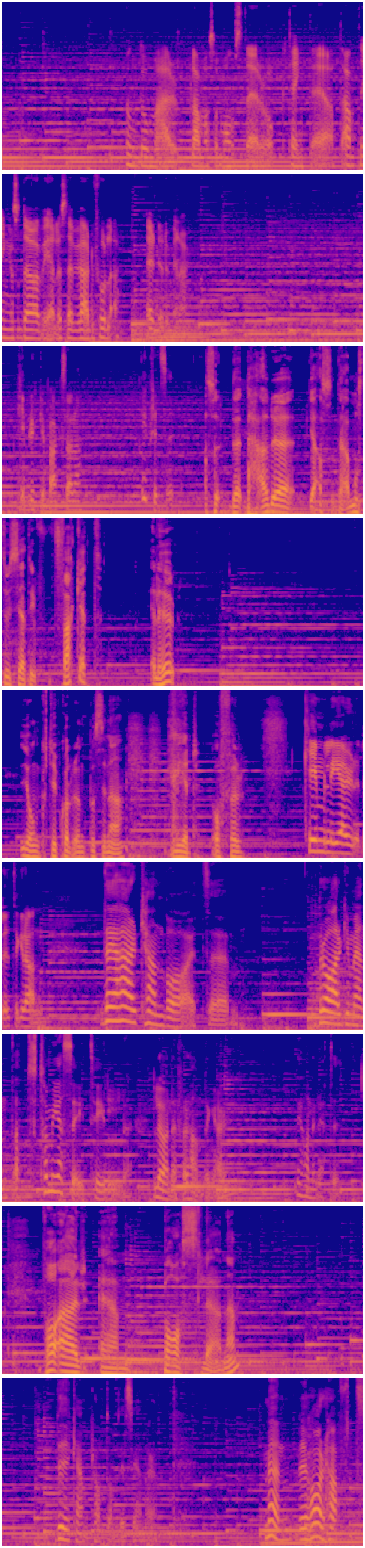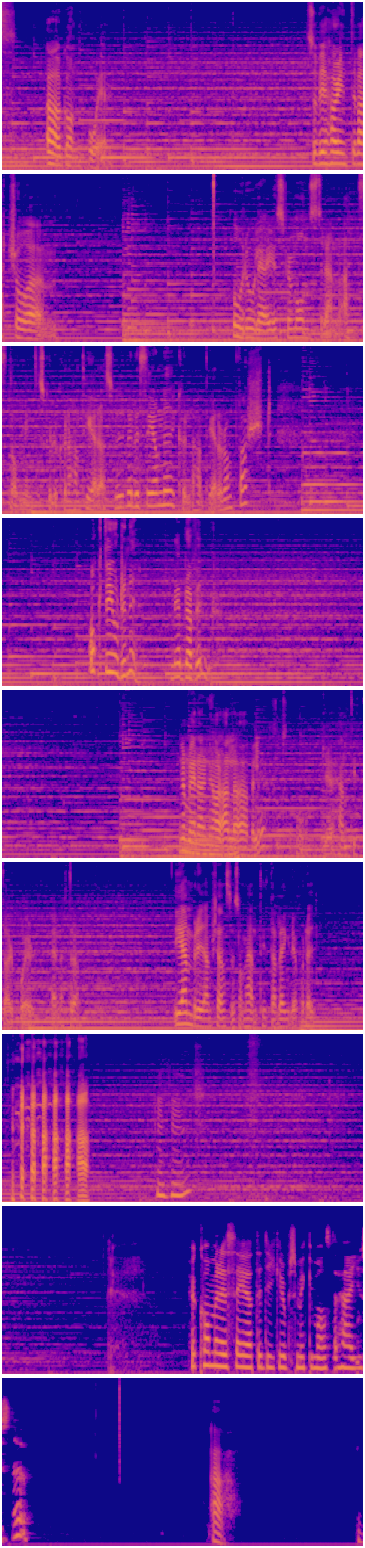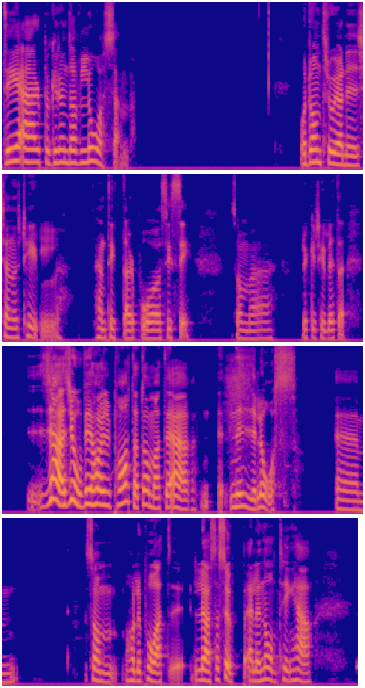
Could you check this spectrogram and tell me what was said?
ungdomar bland massa monster och tänkte att antingen så dör vi eller så är vi värdefulla. Är det det du menar? Kim rycker på axlarna. I princip. Alltså det, det här, är- ja, alltså, det här måste vi säga till facket. Eller hur? Jonk typ kollar runt på sina medoffer. Kim ler lite grann. Det här kan vara ett eh, bra argument att ta med sig till löneförhandlingar. Det har ni rätt i. Vad är ehm, baslönen? Vi kan prata om det senare. Men vi har haft ögon på er. Så vi har inte varit så um, oroliga just för monstren att de inte skulle kunna hanteras. Vi ville se om ni kunde hantera dem först. Och det gjorde ni, med bravur. Jag menar, ni har alla överlevt och eh, hen tittar på er en efter en. Igen Brian känns det som hen tittar längre på dig. Mhm. Hur kommer det sig att det dyker upp så mycket monster här just nu? Ah. Det är på grund av låsen. Och de tror jag ni känner till. Hen tittar på Sissi som uh, rycker till lite. Ja, jo, vi har ju pratat om att det är nio lås ehm, som håller på att eh, lösas upp eller någonting här.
